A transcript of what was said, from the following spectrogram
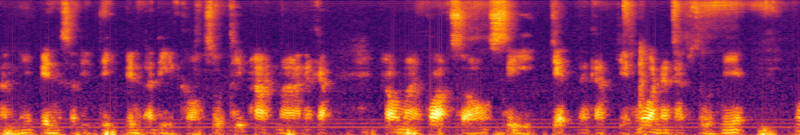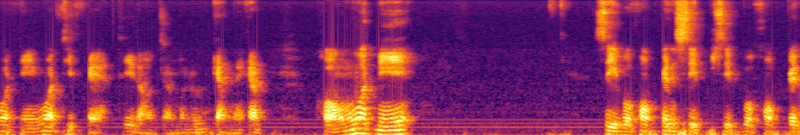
อันนี้เป็นสถิติเป็นอดีตของสูตรที่ผ่านมานะครับเข้ามาก็ 2 4 7นะครับเจ็ดงวดนะครับสูตรนี้งวดนี้งวดที่ 8 ที่เราจะมาลุ้นกันนะครับ ของงวดนี้4บวก6เป็น 10 10บวก6เป็น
